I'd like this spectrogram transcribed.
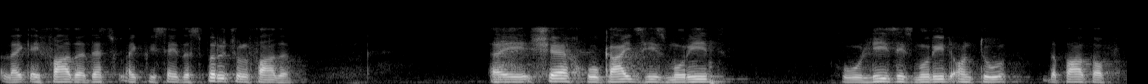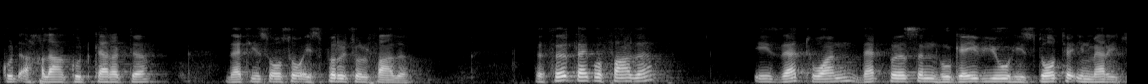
like a father. That's like we say the spiritual father. A sheikh who guides his murid, who leads his murid onto the path of good akhlaq, good character. That is also a spiritual father. The third type of father is that one, that person who gave you his daughter in marriage.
